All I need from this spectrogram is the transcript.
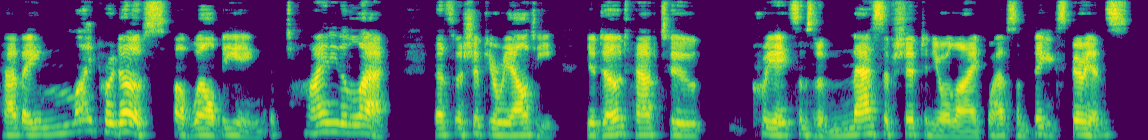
have a microdose of well-being, a tiny little act that's going to shift your reality. You don't have to create some sort of massive shift in your life or have some big experience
